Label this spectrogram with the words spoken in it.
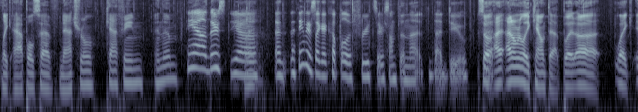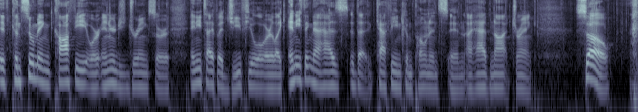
like apples have natural caffeine in them. Yeah, there's yeah. Right. I, I think there's like a couple of fruits or something that that do. So I, I don't really count that, but uh, like if consuming coffee or energy drinks or any type of G Fuel or like anything that has that caffeine components and I have not drank. So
